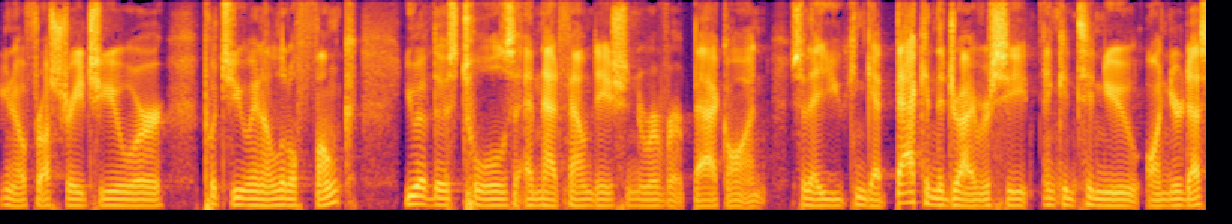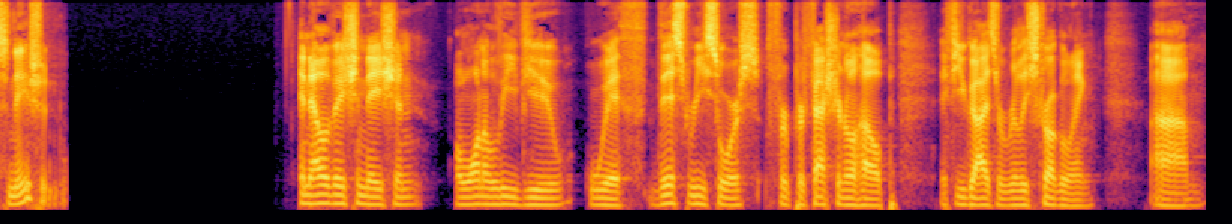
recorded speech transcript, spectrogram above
you know frustrates you or puts you in a little funk. You have those tools and that foundation to revert back on so that you can get back in the driver's seat and continue on your destination. In elevation nation i want to leave you with this resource for professional help if you guys are really struggling. Um,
